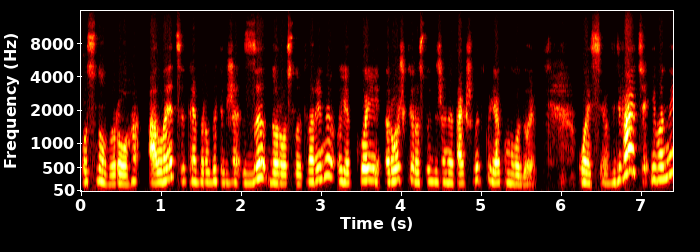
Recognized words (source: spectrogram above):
основу рога, але це треба робити вже з дорослою твариною, у якої рожки ростуть вже не так швидко, як у молодої. Ось вдіваються і вони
